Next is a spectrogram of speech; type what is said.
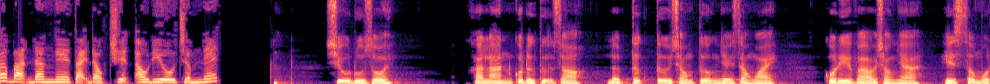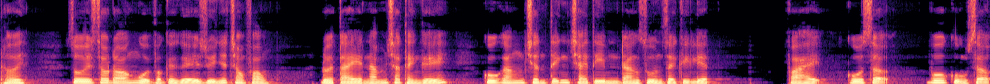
Các bạn đang nghe tại đọc audio net Chịu đủ rồi. Khả Lan có được tự do, lập tức từ trong tường nhảy ra ngoài. Cô đi vào trong nhà, hít sâu một hơi, rồi sau đó ngồi vào cái ghế duy nhất trong phòng, đôi tay nắm chặt thành ghế, cố gắng trấn tĩnh trái tim đang run rẩy kịch liệt. Phải, cô sợ, vô cùng sợ,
